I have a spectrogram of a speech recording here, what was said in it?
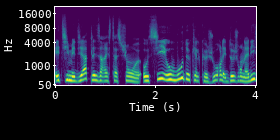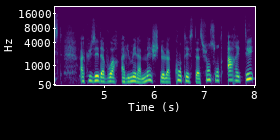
est immédiate, les arrestations euh, aussi. Et au bout de quelques jours, les deux journalistes accusés d'avoir allumé la mèche de la contestation sont arrêtés,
